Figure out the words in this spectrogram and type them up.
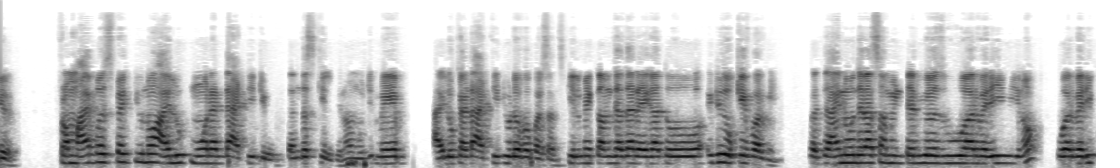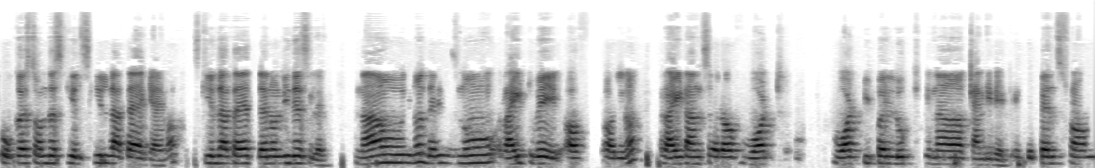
give From my perspective no I look more at the attitude than the skill you know मुझे I look at the attitude of a person skill में कम ज़्यादा रहेगा तो it is okay for me but I know there are some interviewers who are very you know वो are very focused on the skill skill आता है क्या यू नो स्किल आता है then only they select now you know there is no right way of और you know right answer of what what people look in a candidate it depends from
